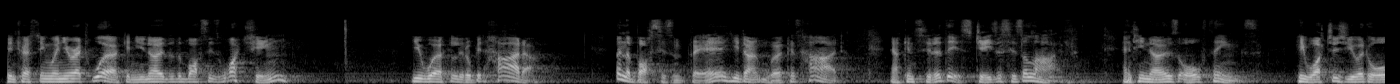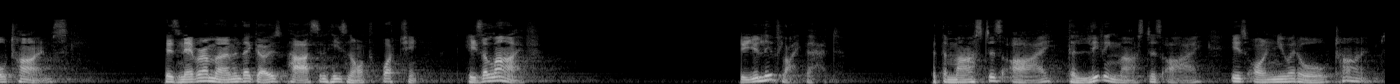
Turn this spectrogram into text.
It's interesting when you're at work and you know that the boss is watching, you work a little bit harder when the boss isn't there, you don't work as hard. Now consider this. Jesus is alive and he knows all things. He watches you at all times. There's never a moment that goes past and he's not watching. He's alive. Do you live like that? That the master's eye, the living master's eye, is on you at all times?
